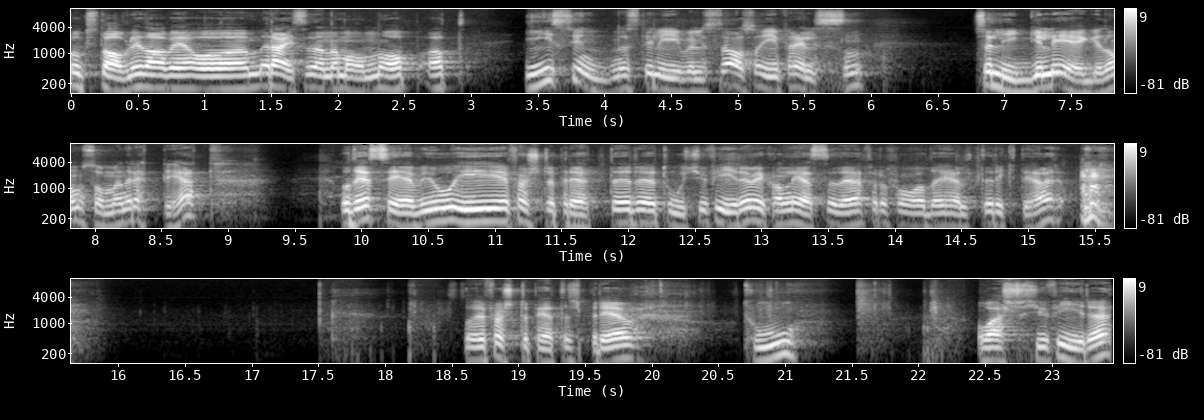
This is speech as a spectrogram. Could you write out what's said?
bokstavelig ved å reise denne månen opp, at i syndenes tilgivelse, altså i frelsen, så ligger legedom som en rettighet. Og Det ser vi jo i 1. Preter 2,24. Vi kan lese det for å få det helt riktig her. Det står i 1. Peters brev 2 vers 24.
